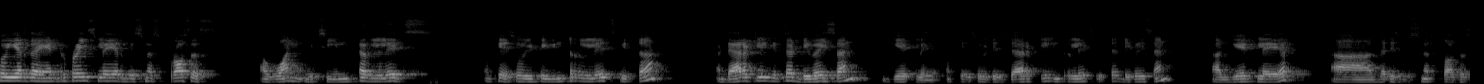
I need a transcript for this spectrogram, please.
so here the enterprise layer business process one which interrelates. Okay, so it interrelates with the directly with the device and gate layer. Okay, so it is directly interrelates with the device and uh, gate layer. Uh, that is business process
